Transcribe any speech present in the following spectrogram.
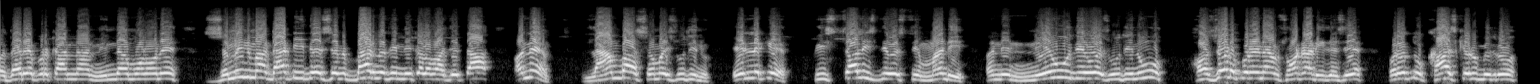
વધારે પ્રકારના નિંદામણોને જમીનમાં દાટી દેશે અને બહાર નથી નીકળવા દેતા. અને લાંબા સમય સુધીનું, એટલે કે પિસ્તાલીસ દિવસથી માંડી અને નેવું દિવસ સુધીનું હજળ પરિણામ સોંટાડી દેશે. પરંતુ ખાસ ખેડૂત મિત્રો,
